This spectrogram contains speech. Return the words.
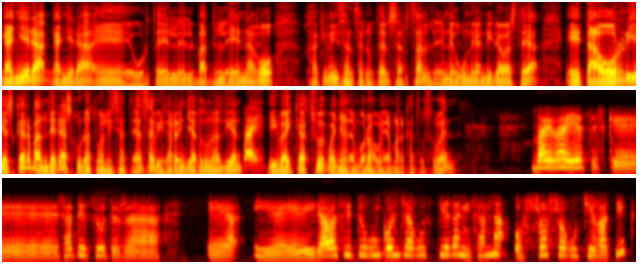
Gainera, gainera, e, urte bat lehenago, jakin izan zenuten, zertzan, lehen egunean irabaztea, eta horri esker bandera eskuratu alizatea, ze bigarren jardunaldian, Bai. ibaikak zuek, baina denbora hobea markatu zuen. Bai, bai, ez, eske, esatizut, oza, e, e, irabazitugun kontxa guztietan izan da oso oso gutxigatik,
